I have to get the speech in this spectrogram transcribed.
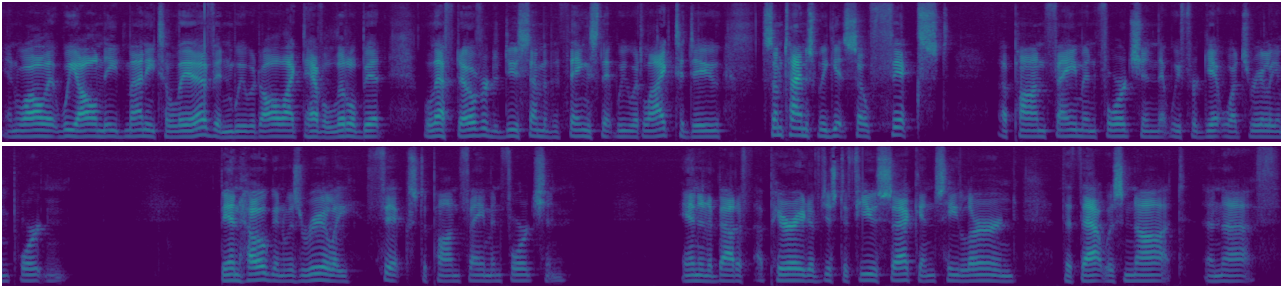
And while it, we all need money to live and we would all like to have a little bit left over to do some of the things that we would like to do, sometimes we get so fixed upon fame and fortune that we forget what's really important. Ben Hogan was really fixed upon fame and fortune. And in about a, a period of just a few seconds, he learned that that was not enough.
